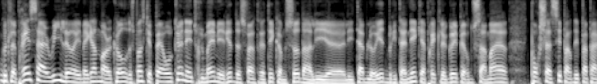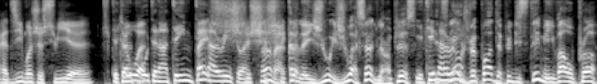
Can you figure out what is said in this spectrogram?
Écoute, le prince Harry là, et Meghan Markle, je pense que aucun être humain mérite de se faire traiter comme ça dans les, euh, les tabloïds britanniques après que le gars ait perdu sa mère pourchassé par des paparazzis. Moi, je suis... Euh, je suis T'es un plutôt, pro, euh, t'es dans le team, Team ben, Harry, je- toi. je- je- Non, mais je- attends, là, il joue, il joue à ça, lui, en plus. Il dit, married. non, je veux pas de publicité, mais il va au Oprah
